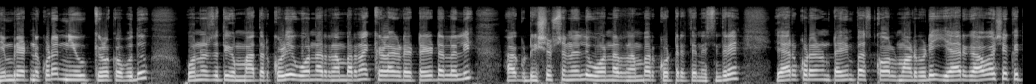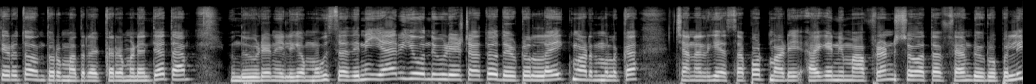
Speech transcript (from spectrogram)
ನಿಮ್ಮ ರೇಟ್ನ ಕೂಡ ನೀವು ಕೇಳ್ಕೊಬೋದು. ಓನರ್ ಜೊತೆಗೆ ಮಾತಾಡ್ಕೊಳ್ಳಿ. ಓನರ್ ನಂಬರ್ನ ಕೆಳಗಡೆ ಟೈಟಲಲ್ಲಿ ಹಾಗೂ ಡಿಸ್ಕ್ರಿಪ್ಷನಲ್ಲಿ ಓನರ್ ನಂಬರ್ ಕೊಟ್ಟಿರ್ತೇನೆ ಸ್ನೇಹಿತರೆ. ಯಾರು ಕೂಡ ಟೈಮ್ ಪಾಸ್ ಕಾಲ್ ಮಾಡಬೇಡಿ. ಯಾರಿಗೆ ಅವಶ್ಯಕತೆ ಇರುತ್ತೋ ಅಂಥವ್ರು ಮಾತ್ರ ಕರೆ ಮಾಡಿ ಅಂತ ಹೇಳ್ತಾ ಒಂದು ವಿಡಿಯೋನ ಇಲ್ಲಿಗೆ ಮುಗಿಸ್ತಾ ಇದ್ದೀನಿ. ಯಾರಿಗೆ ಒಂದು ವಿಡಿಯೋ ಇಷ್ಟ ಆಯಿತು ದಯವಿಟ್ಟು ಲೈಕ್ ಮಾಡೋದ್ರ ಮೂಲಕ ಚಾನಲ್ಗೆ ಸಪೋರ್ಟ್ ಮಾಡಿ. ಹಾಗೆ ನಿಮ್ಮ ಫ್ರೆಂಡ್ಸು ಅಥವಾ ಫ್ಯಾಮಿಲಿ ಗ್ರೂಪಲ್ಲಿ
